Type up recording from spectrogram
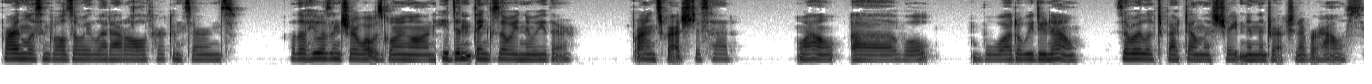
Brian listened while Zoe let out all of her concerns. Although he wasn't sure what was going on, he didn't think Zoe knew either. Brian scratched his head. Well, uh, well, what do we do now? Zoe looked back down the street and in the direction of her house.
